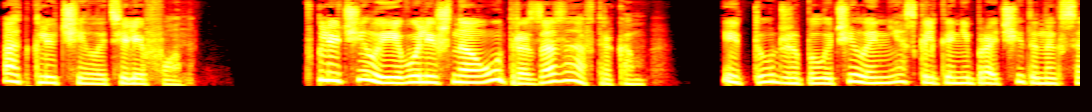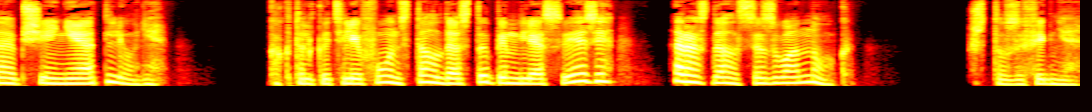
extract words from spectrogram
отключила телефон. Включила его лишь на утро за завтраком — и тут же получила несколько непрочитанных сообщений от Лёни. Как только телефон стал доступен для связи, раздался звонок. Что за фигня?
